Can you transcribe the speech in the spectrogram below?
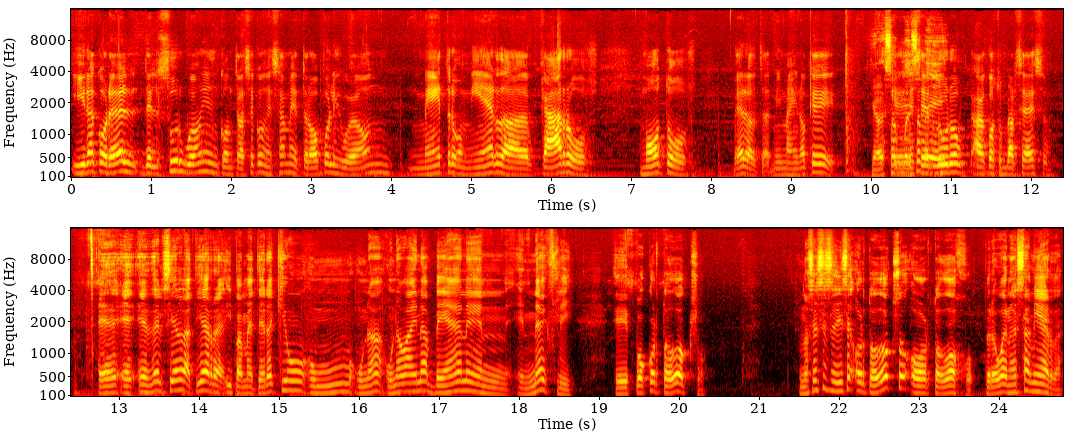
Ir a Corea del, del Sur, weón, y encontrarse con esa metrópolis, weón, metro, mierda, carros, motos. Pero, o sea, me imagino que, Que eso- debe eso ser me- duro acostumbrarse a eso. Es, es- es del cielo a la tierra. Y para meter aquí un- un- una, una vaina, vean en, en Netflix, eh, poco ortodoxo. No sé si se dice ortodoxo o ortodoxo, pero bueno, esa mierda.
